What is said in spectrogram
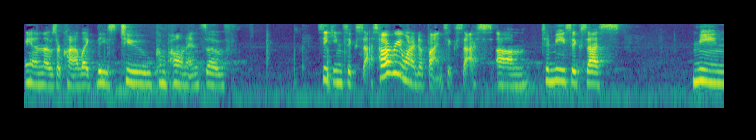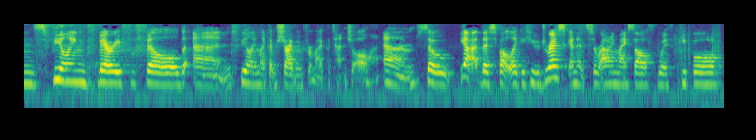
And those are kind of like these two components of seeking success, however you want to define success. Um, to me, success means feeling very fulfilled and feeling like I'm striving for my potential. Um, so yeah, this felt like a huge risk, and it's surrounding myself with people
